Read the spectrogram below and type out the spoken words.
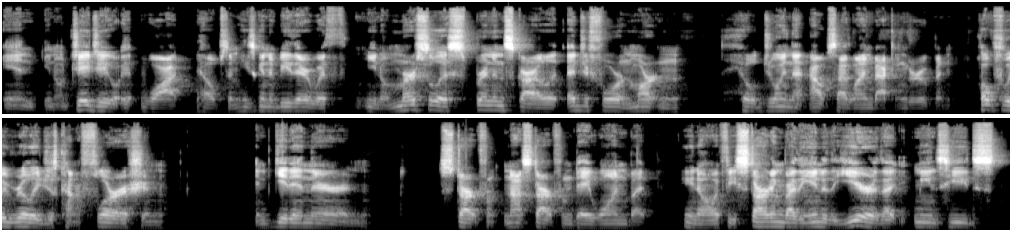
And you know, JJ Watt helps him. He's going to be there with you know Mercilus, Brennan Scarlett, Ejiofor, and Martin. He'll join that outside linebacking group and hopefully really just kind of flourish and and get in there and start from not start from day one, but you know, if he's starting by the end of the year, that means he's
